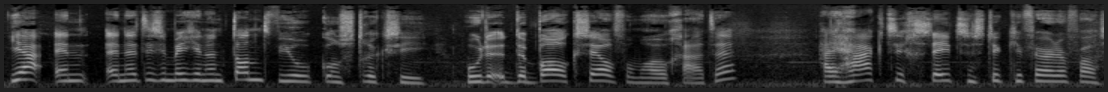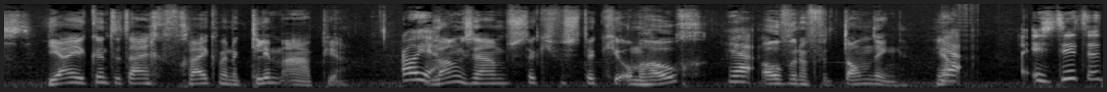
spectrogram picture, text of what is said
Ja, en, en het is een beetje een tandwielconstructie. Hoe de, de balk zelf omhoog gaat, hè? Hij haakt zich steeds een stukje verder vast. Ja, je kunt het eigenlijk vergelijken met een klimaapje. Oh ja. Langzaam, stukje voor stukje omhoog. Ja. Over een vertanding. Ja. ja. Is dit het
